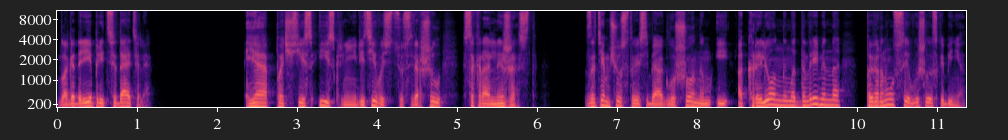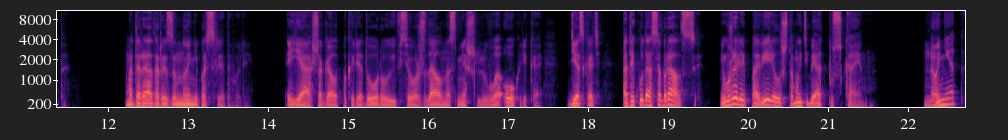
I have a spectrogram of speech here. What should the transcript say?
Благодари председателя. Я почти с искренней ретивостью совершил сакральный жест. Затем, чувствуя себя оглушенным и окрыленным одновременно, повернулся и вышел из кабинета. Модераторы за мной не последовали. Я шагал по коридору и все ждал насмешливого окрика. Дескать, а ты куда собрался? Неужели поверил, что мы тебя отпускаем? Но нет.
